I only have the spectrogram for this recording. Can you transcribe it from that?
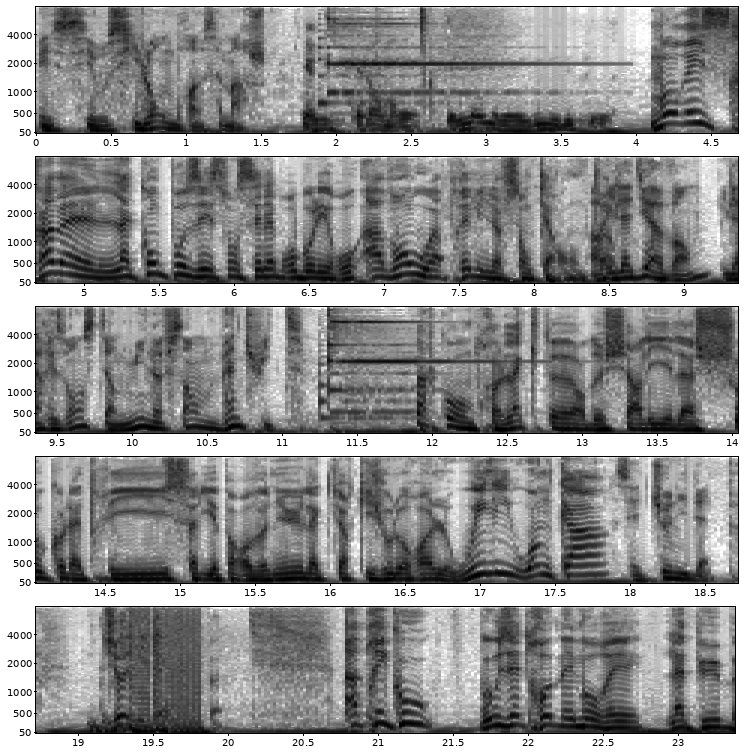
mais c'est aussi l'ombre, ça marche. Oui. Maurice Ravel a composé son célèbre boléro avant ou après 1940 Alors il a dit avant, il a raison, c'était en 1928. Par contre, l'acteur de Charlie et la chocolaterie, ça n'y est pas revenu. L'acteur qui joue le rôle Willy Wonka, C'est Johnny Depp. Johnny Depp. Après coup, vous vous êtes remémoré la pub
